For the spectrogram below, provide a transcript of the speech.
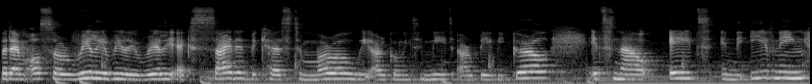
but I'm also really really really excited because tomorrow we are going to meet our baby girl. It's now 8 in the evening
